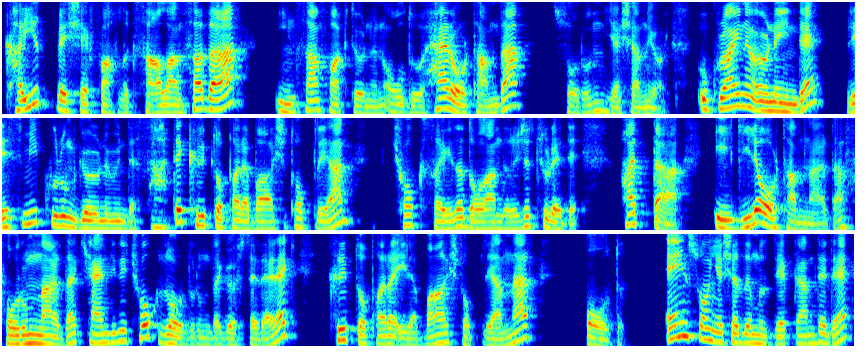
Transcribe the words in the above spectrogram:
kayıt ve şeffaflık sağlansa da insan faktörünün olduğu her ortamda sorun yaşanıyor. Ukrayna örneğinde resmi kurum görünümünde sahte kripto para bağışı toplayan çok sayıda dolandırıcı türedi. Hatta ilgili ortamlarda, forumlarda kendini çok zor durumda göstererek kripto para ile bağış toplayanlar oldu. En son yaşadığımız depremde de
